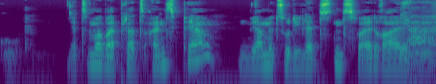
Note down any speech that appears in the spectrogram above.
Gut. Jetzt sind wir bei Platz 1 Per. Wir haben jetzt so die letzten zwei, drei ja.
